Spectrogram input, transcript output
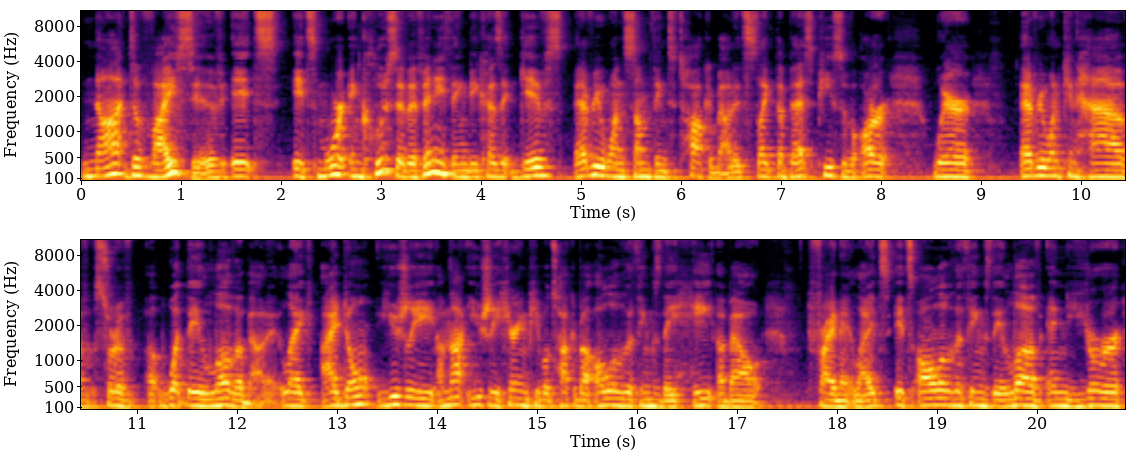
not divisive. It's it's more inclusive, if anything, because it gives everyone something to talk about. It's like the best piece of art where everyone can have sort of uh, what they love about it. Like I don't usually I'm not usually hearing people talk about all of the things they hate about Friday Night Lights. It's all of the things they love and your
